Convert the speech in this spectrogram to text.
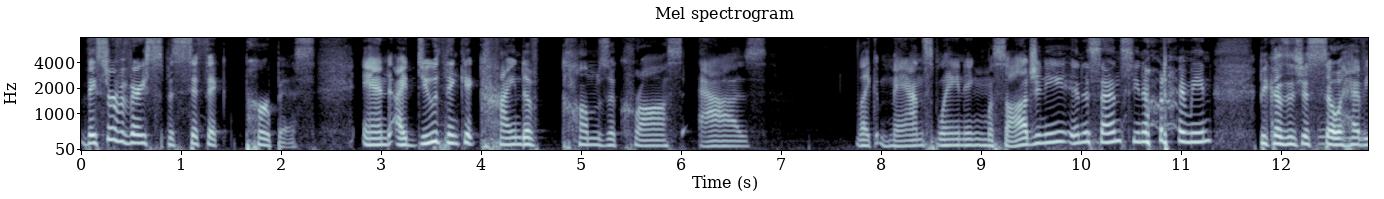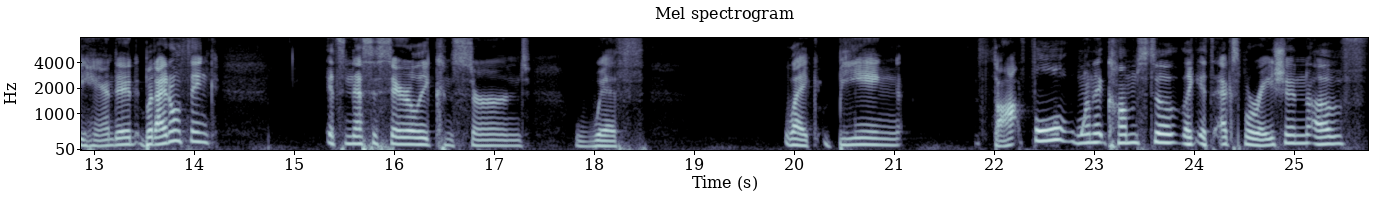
they serve a very specific purpose, and I do think it kind of comes across as like mansplaining misogyny in a sense. You know what I mean? Because it's just so heavy-handed. But I don't think it's necessarily concerned with like being thoughtful when it comes to like its exploration of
